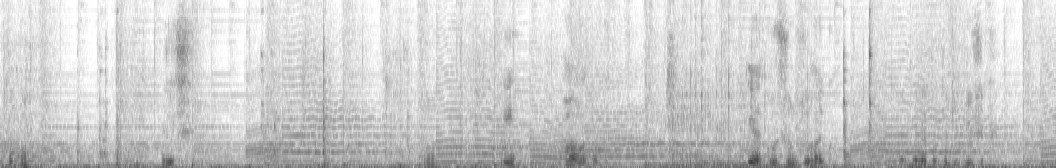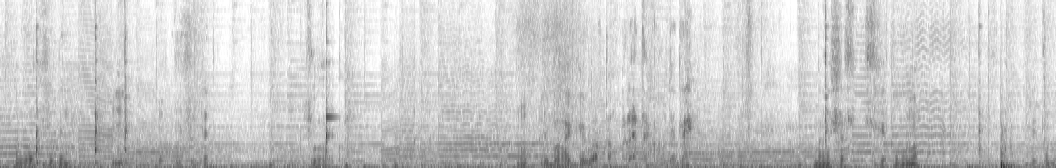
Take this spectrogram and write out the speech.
ось таку річ. О. І молоток. І відкручуємо цю гайку. Берете такий ключик на 21 і відкручуєте цю гайку. Ну, либо гайка там берете, крутите. У мене зараз світу нема. Тому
